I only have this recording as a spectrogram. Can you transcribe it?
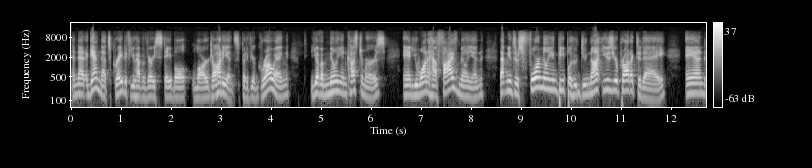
and that, again, that's great if you have a very stable, large audience. But if you're growing, you have a million customers and you want to have 5 million, that means there's 4 million people who do not use your product today. And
